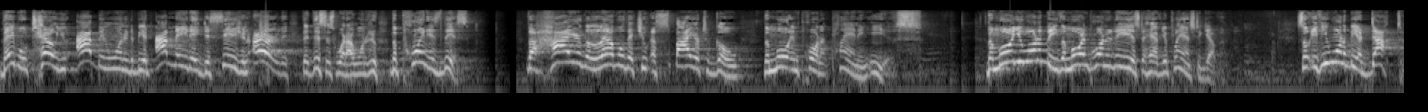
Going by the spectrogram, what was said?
they will tell you, I've been wanting to be, a, I made a decision early that this is what I want to do. The point is this. The higher the level that you aspire to go, the more important planning is. The more you want to be, the more important it is to have your plans together. So if you want to be a doctor,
